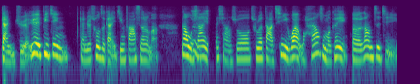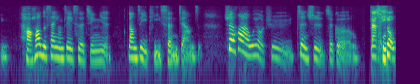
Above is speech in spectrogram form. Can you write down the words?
感觉？因为毕竟感觉挫折感已经发生了嘛。那我现在也在想说，嗯、除了打气以外，我还有什么可以呃让自己好好的善用这一次的经验，让自己提升这样子。所以后来我有去正视这个感受，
